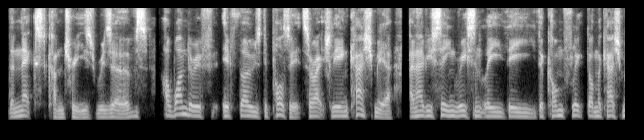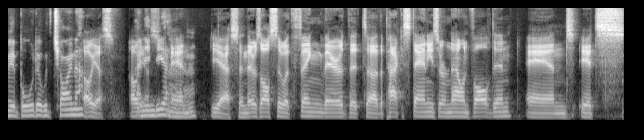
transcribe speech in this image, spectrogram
the next country's reserves. I wonder if if those deposits are actually in Kashmir. And have you seen recently the the conflict on the Kashmir border with China? Oh yes, oh and yes. India, and mm-hmm. yes, and there's also a thing there that uh, the Pakistanis are now involved in, and it's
